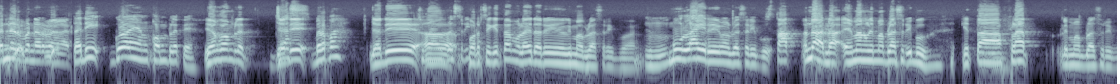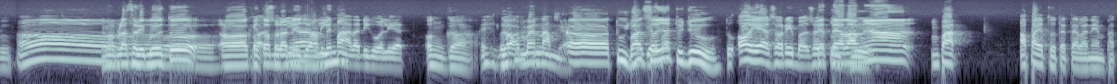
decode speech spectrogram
bener-bener banget. Tadi gue yang komplit ya. Yang komplit. Jadi Jadi berapa? jadi 15.000. porsi kita mulai dari 15 ribuan. Mulai dari 15 ribu. Start. Enggak, enggak, emang 15 ribu. Kita flat 15 ribu. Oh. 15.000 itu, eh, kita berani Baksonya jamin. lima tadi gue lihat. Oh, enggak. Eh, Enggak Enam. eh, tujuh. Baksonya apa? 7. Tuh, oh ya, sorry bakso Tetelannya 4. Apa itu tetelannya empat?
